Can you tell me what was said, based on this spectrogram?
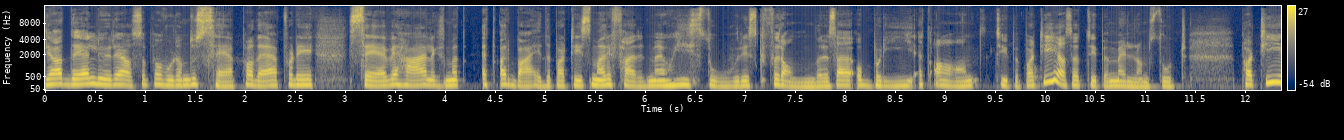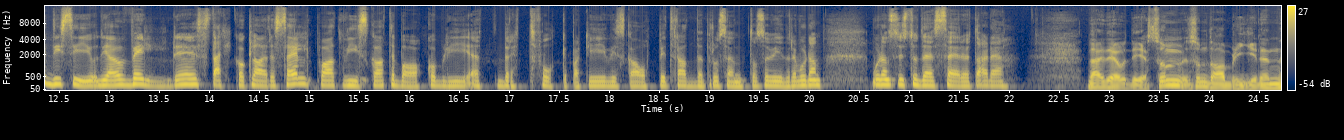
Ja, det lurer jeg også på hvordan du ser på det. Fordi ser vi her liksom et, et, Arbeiderparti som er i ferd med å historisk forandre seg og bli et annet type parti, altså et type mellomstort parti. De, jo, de er jo veldig sterke og klare selv på at vi skal tilbake og bli et bredt folkeparti, vi skal opp i 30% osv. Hvordan, hvordan syns du det ser ut? Er det Nei, Det er jo det som, som, da blir den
